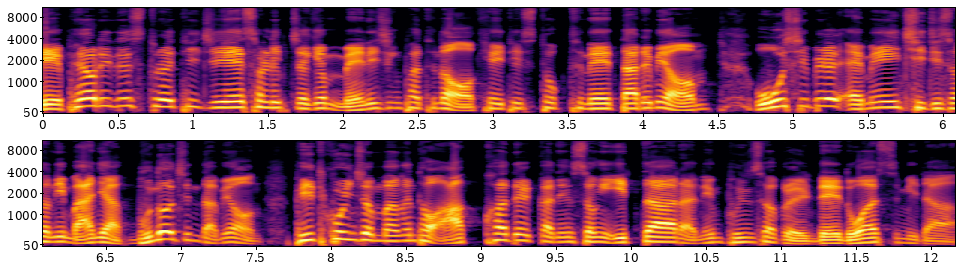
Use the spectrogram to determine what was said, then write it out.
이 페어리드 스트래티지의 설립자 겸 매니징 파트너 KT 스톡튼의 토큰에 따르면 50일 MA 지지선이 만약 무너진다면 비트코인 전망은 더 악화될 가능성이 있다라는 분석을 내놓았습니다.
